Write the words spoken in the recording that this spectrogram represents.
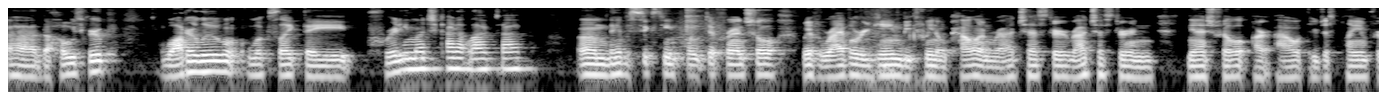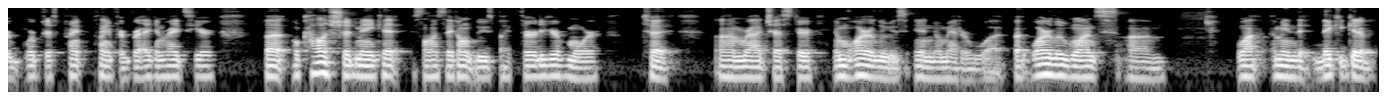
Uh, the hose group, Waterloo looks like they pretty much got it locked up. Um, they have a 16 point differential. We have a rivalry game between Ocala and Rochester. Rochester and Nashville are out. They're just playing for, we're just playing for bragging rights here. But Ocala should make it as long as they don't lose by 30 or more to um, Rochester. And Waterloo is in no matter what. But Waterloo wants, um, want, I mean, they, they could get a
